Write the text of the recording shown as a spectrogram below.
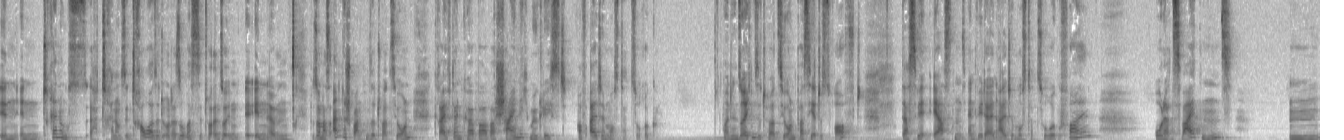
in, in Trennungs, ach, Trennungs, in Trauersituationen oder sowas, also in, in ähm, besonders angespannten Situationen, greift dein Körper wahrscheinlich möglichst auf alte Muster zurück. Und in solchen Situationen passiert es oft, dass wir erstens entweder in alte Muster zurückfallen oder zweitens, mh,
